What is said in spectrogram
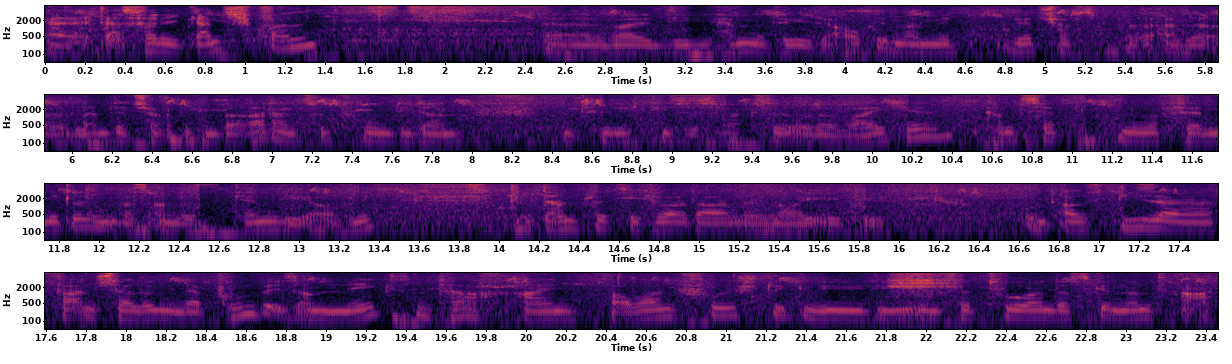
äh, das fand ich ganz spannend, weil die haben natürlich auch immer mit Wirtschafts also landwirtschaftlichen Beratern zu tun, die dann natürlich dieses Wachse- oder Weiche-Konzept nur vermitteln. Was anderes kennen die auch nicht. Und dann plötzlich war da eine neue Idee. Und aus dieser Veranstaltung in der Pumpe ist am nächsten Tag ein Bauernfrühstück, wie die Initiatoren das genannt haben,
